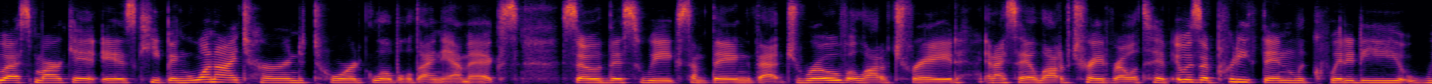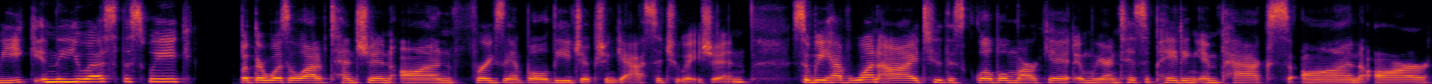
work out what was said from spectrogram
US market is keeping one eye turned toward global dynamics. So, this week, something that drove a lot of trade, and I say a lot of trade relative, it was a pretty thin liquidity week in the US this week but there was a lot of tension on, for example, the Egyptian gas situation. So we have one eye to this global market, and we are anticipating impacts on our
